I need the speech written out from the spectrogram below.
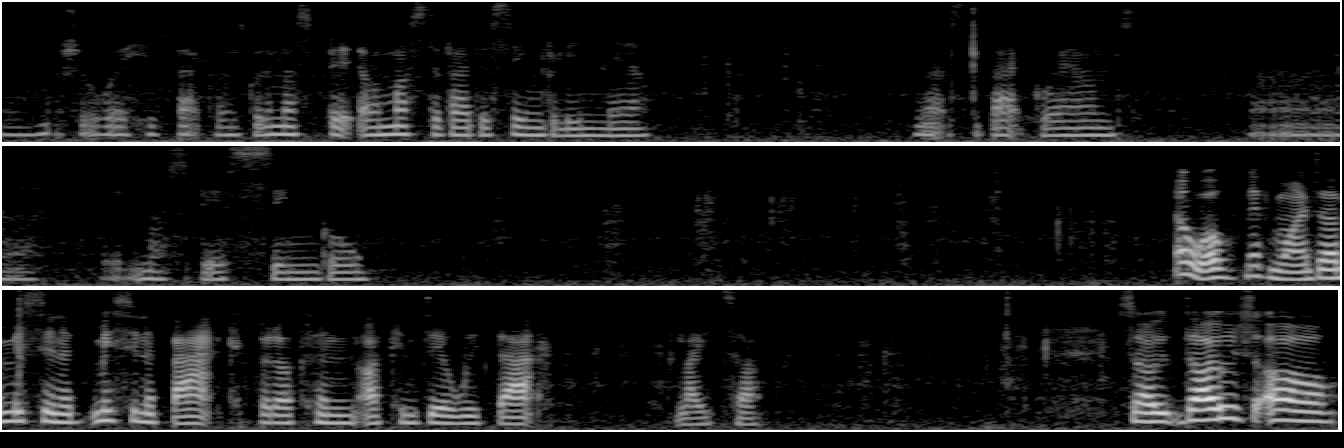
I'm not sure where his background's gone. It must be. I must have had a single in there. So that's the background. Uh, it must be a single. Oh well, never mind. I'm missing a missing a back, but I can I can deal with that later. So those are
